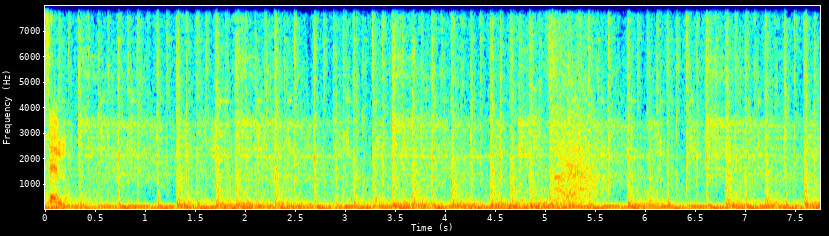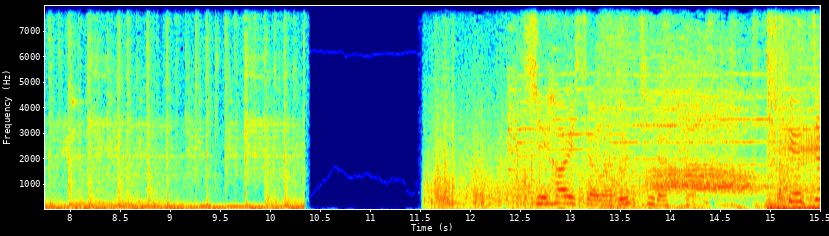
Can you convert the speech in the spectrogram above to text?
戦。支配者はどちらか。決着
